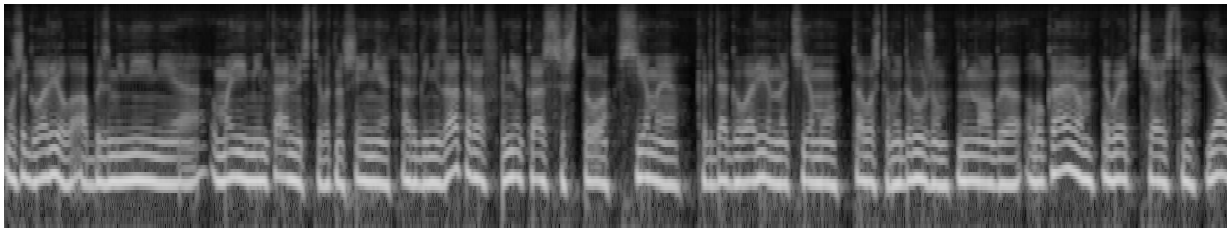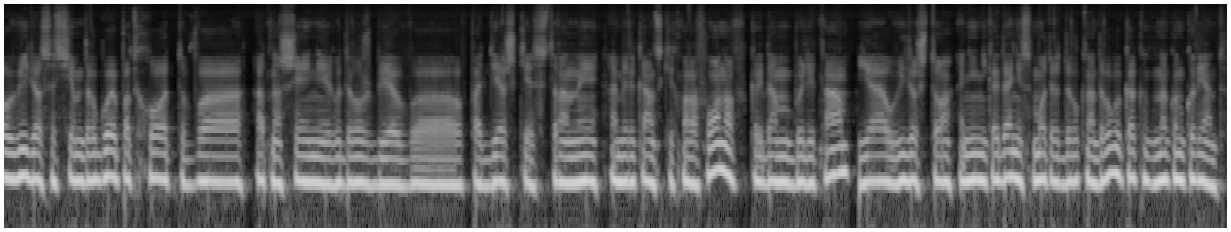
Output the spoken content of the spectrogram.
уже говорил об изменении моей ментальности в отношении организаторов. Мне кажется, что все мы, когда говорим на тему того, что мы дружим, немного лукавим в этой части, я увидел совсем другой подход в отношении к дружбе, в, в поддержке страны американских марафонов. Когда мы были там, я увидел, что они никогда не смотрят друг на друга, как на конкурентов.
